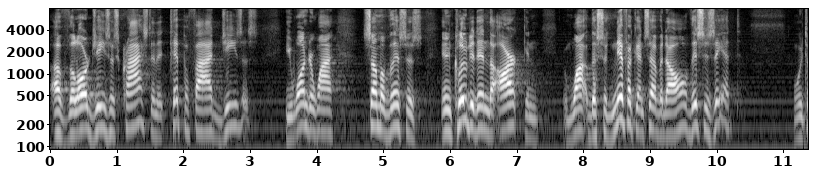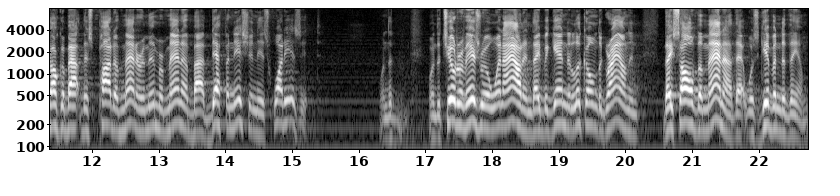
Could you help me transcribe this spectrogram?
of the Lord Jesus Christ, and it typified Jesus. You wonder why some of this is included in the ark and why, the significance of it all. This is it. When we talk about this pot of manna, remember, manna by definition is what is it? When the, when the children of Israel went out and they began to look on the ground and they saw the manna that was given to them,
